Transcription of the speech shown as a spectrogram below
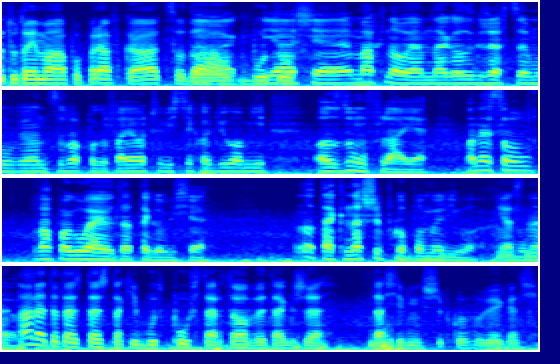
To tutaj mała poprawka co do tak, butów. ja się machnąłem na rozgrzewce mówiąc Vaporfly. Oczywiście chodziło mi o Zoomfly'e. One są Vaporwave, dlatego mi się no tak na szybko pomyliło. Jasne, mówiąc. ale to też, też taki but półstartowy, także da się w nim szybko pobiegać.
